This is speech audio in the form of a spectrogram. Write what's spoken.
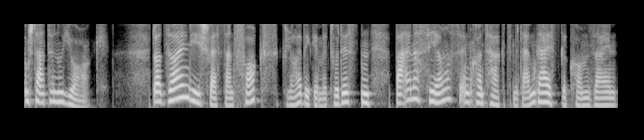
im Staate New York. Dort sollen die Schwestern Fox, gläubige Methodisten, bei einer Seance in Kontakt mit einem Geist gekommen sein.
